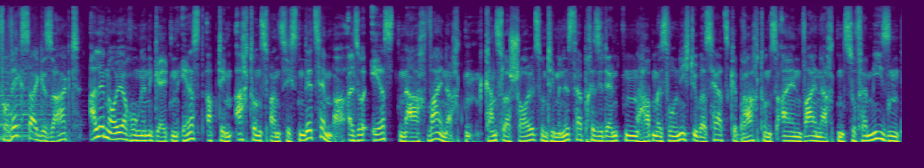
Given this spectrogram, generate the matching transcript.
Vorweg sei gesagt, alle Neuerungen gelten erst ab dem 28. Dezember, also erst nach Weihnachten. Kanzler Scholz und die Ministerpräsidenten haben es wohl nicht übers Herz gebracht, uns allen Weihnachten zu vermiesen.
